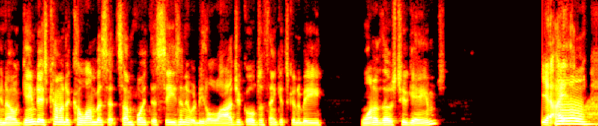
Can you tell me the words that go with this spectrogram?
You know, game day's coming to Columbus at some point this season. It would be logical to think it's going to be one of those two games. yeah, I, Uh,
